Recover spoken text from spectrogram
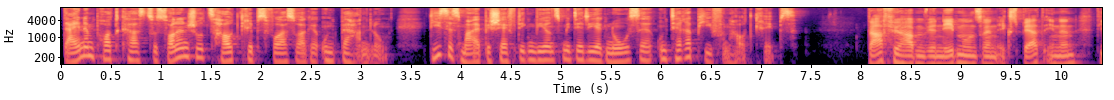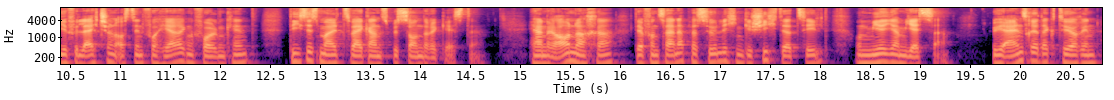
deinem Podcast zu Sonnenschutz, Hautkrebsvorsorge und Behandlung. Dieses Mal beschäftigen wir uns mit der Diagnose und Therapie von Hautkrebs. Dafür haben wir neben unseren ExpertInnen, die ihr vielleicht schon aus den vorherigen Folgen kennt, dieses Mal zwei ganz besondere Gäste. Herrn Raunacher, der von seiner persönlichen Geschichte erzählt, und Mirjam Jesser, Ö1-Redakteurin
